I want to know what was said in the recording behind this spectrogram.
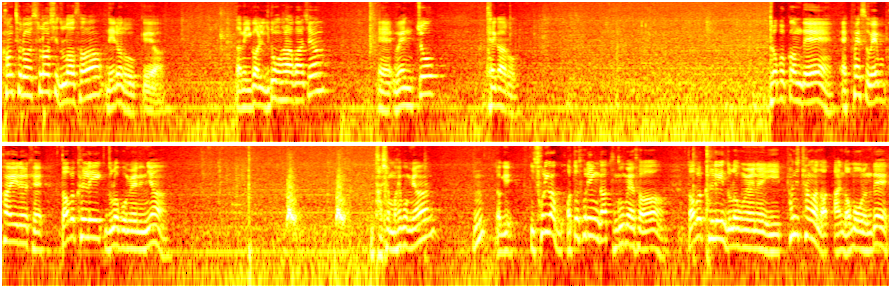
컨트롤 슬러시 눌러서 내려놓을게요. 그 다음에 이걸 이동하라고 하죠. 예, 왼쪽 대가로 들어볼 건데 fx 웨이브 파일을 이렇게 더블 클릭 눌러 보면은요. 다시 한번 해보면 음? 여기 이 소리가 어떤 소리인가 궁금해서 더블 클릭 눌러보면은 이 편집 창가 너- 안에 넘어오는데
